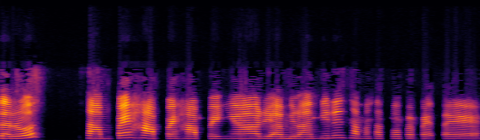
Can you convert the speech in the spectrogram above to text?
Terus sampai HP-HP-nya diambil-ambilin sama satpol pp teh.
